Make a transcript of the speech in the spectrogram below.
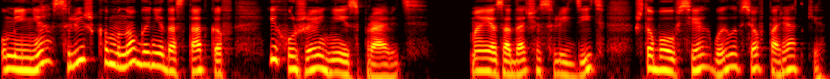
У меня слишком много недостатков, их уже не исправить. Моя задача следить, чтобы у всех было все в порядке.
